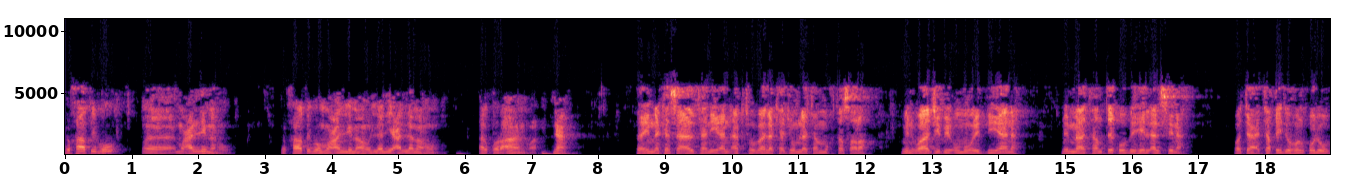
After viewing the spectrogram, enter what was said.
يخاطب معلمه يخاطب معلمه الذي علمه القرآن. نعم. فإنك سألتني أن أكتب لك جملة مختصرة من واجب أمور الديانة مما تنطق به الألسنة وتعتقده القلوب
